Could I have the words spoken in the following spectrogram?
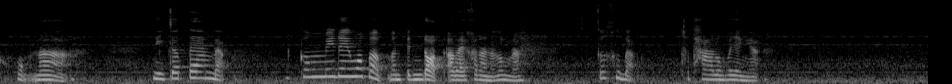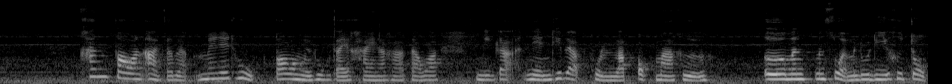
ๆของหน้า นี่จะแต้มแบบ ก็ไม่ได้ว่าแบบมันเป็นดอทอะไรขนาดนั้นหรอกนะ ก็คือแบบ ทาลงไปอย่างเงี้ย ขั้นตอนอาจจะแบบไม่ได้ถูกต้องหรือถูกใจใครนะคะ แต่ว่านี่ก็เน้นที่แบบผลลัพธ์ออกมาคือ เออมันมันสวยมันดูดีคือจบ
